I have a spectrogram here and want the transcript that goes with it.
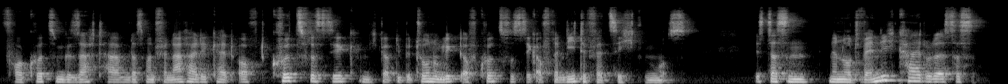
vor kurzem gesagt haben, dass man für Nachhaltigkeit oft kurzfristig, und ich glaube, die Betonung liegt auf kurzfristig, auf Rendite verzichten muss. Ist das ein, eine Notwendigkeit oder ist das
